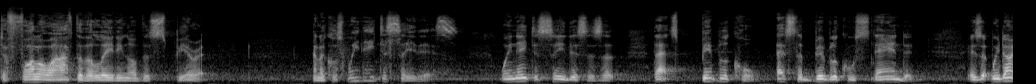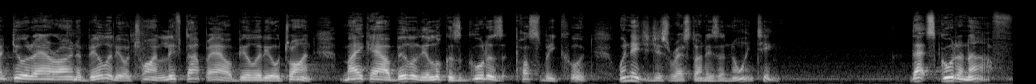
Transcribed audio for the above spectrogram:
to follow after the leading of the Spirit. And of course, we need to see this. We need to see this as a, that's biblical. That's the biblical standard. Is that we don't do it our own ability or try and lift up our ability or try and make our ability look as good as it possibly could. We need to just rest on His anointing. That's good enough.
